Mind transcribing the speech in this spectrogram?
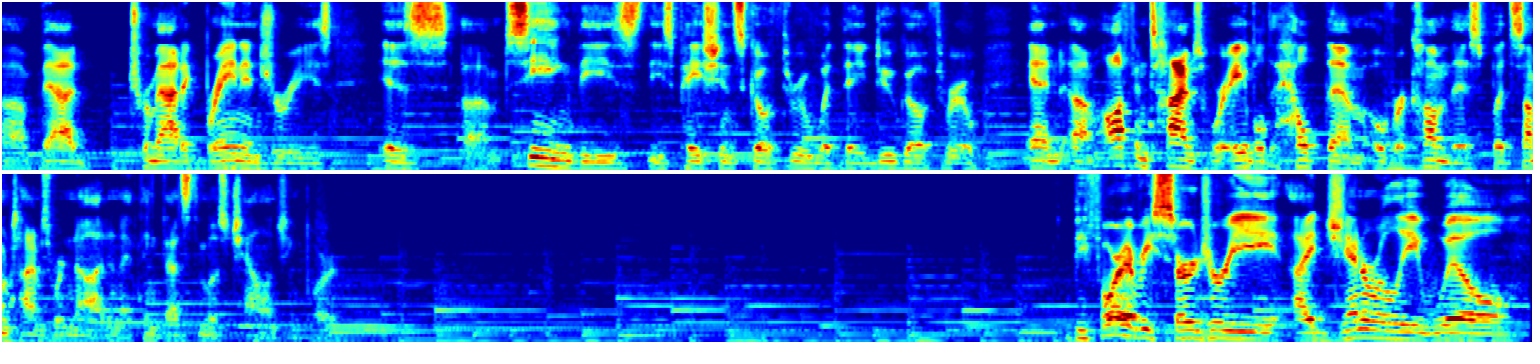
uh, bad traumatic brain injuries, is um, seeing these, these patients go through what they do go through. And um, oftentimes we're able to help them overcome this, but sometimes we're not. And I think that's the most challenging part. Before every surgery, I generally will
